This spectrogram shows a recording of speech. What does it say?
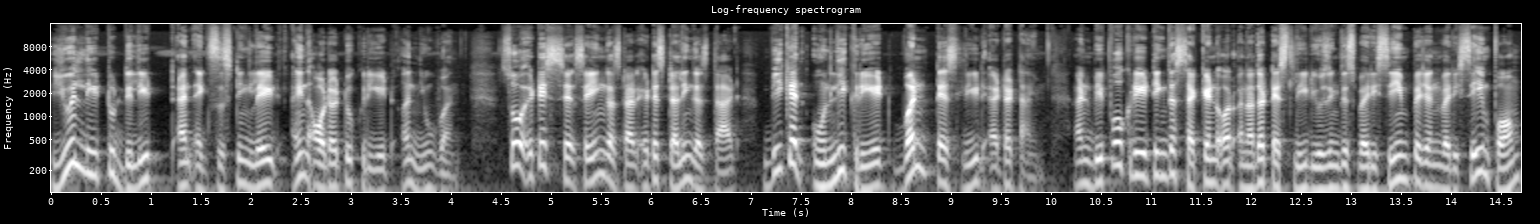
You will need to delete an existing lead in order to create a new one. So it is saying us that it is telling us that we can only create one test lead at a time. And before creating the second or another test lead using this very same page and very same form,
